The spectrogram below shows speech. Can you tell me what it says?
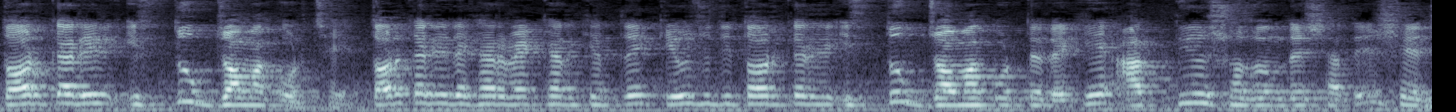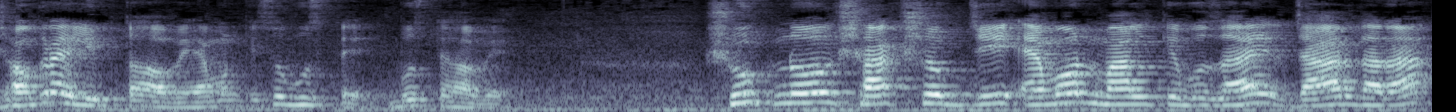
তরকারির স্তূপ জমা করছে। তরকারি দেখার ব্যাখ্যার ক্ষেত্রে কেউ যদি তরকারির স্তূপ জমা করতে দেখে, আত্মীয় স্বজনদের সাথে সে ঝগড়ায় লিপ্ত হবে, এমন কিছু বুঝতে বুঝতে হবে। শুকনো শাকসবজি এমন মালকে বোঝায় যার দ্বারা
